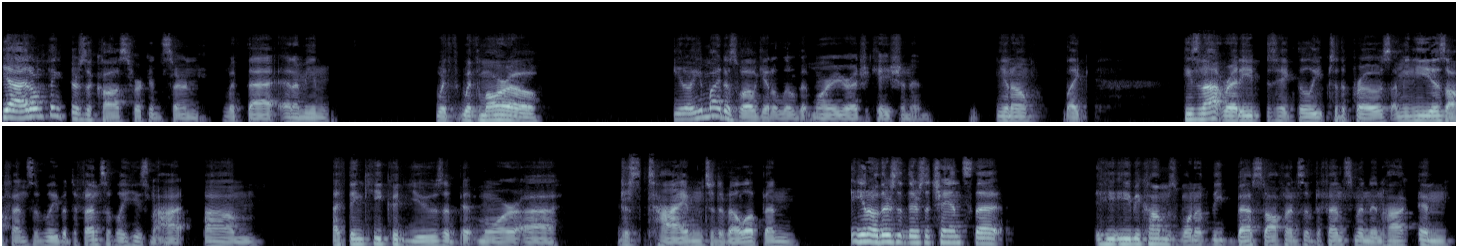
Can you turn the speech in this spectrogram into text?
Yeah, I don't think there's a cause for concern with that. And I mean, with with Morrow, you know, you might as well get a little bit more of your education in. You know, like he's not ready to take the leap to the pros. I mean, he is offensively, but defensively he's not. Um I think he could use a bit more uh just time to develop and you know there's a, there's a chance that he, he becomes one of the best offensive defensemen in ho- in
